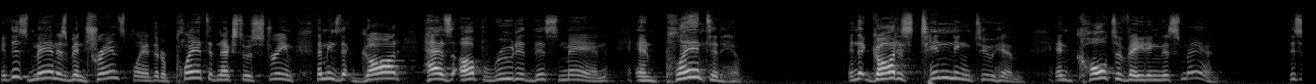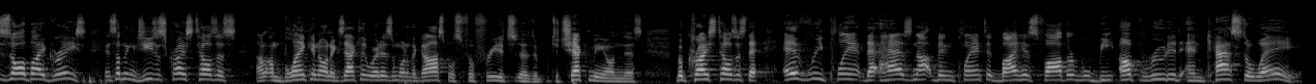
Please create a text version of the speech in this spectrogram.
If this man has been transplanted or planted next to a stream, that means that God has uprooted this man and planted him. And that God is tending to him and cultivating this man. This is all by grace. And something Jesus Christ tells us, I'm blanking on exactly where it is in one of the Gospels. Feel free to, to, to, check me on this. But Christ tells us that every plant that has not been planted by his Father will be uprooted and cast away.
